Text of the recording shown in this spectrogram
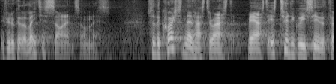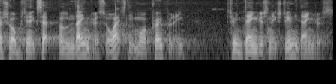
if you look at the latest science on this. So the question then has to ask, be asked, is 2 degrees C the threshold between acceptable and dangerous, or actually more appropriately, between dangerous and extremely dangerous?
